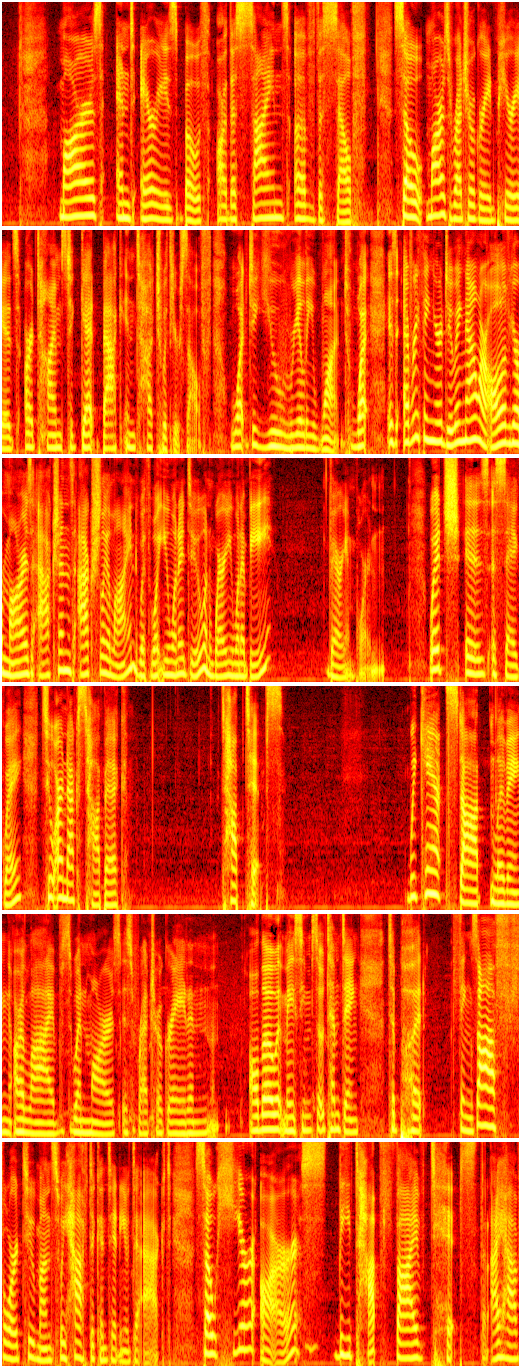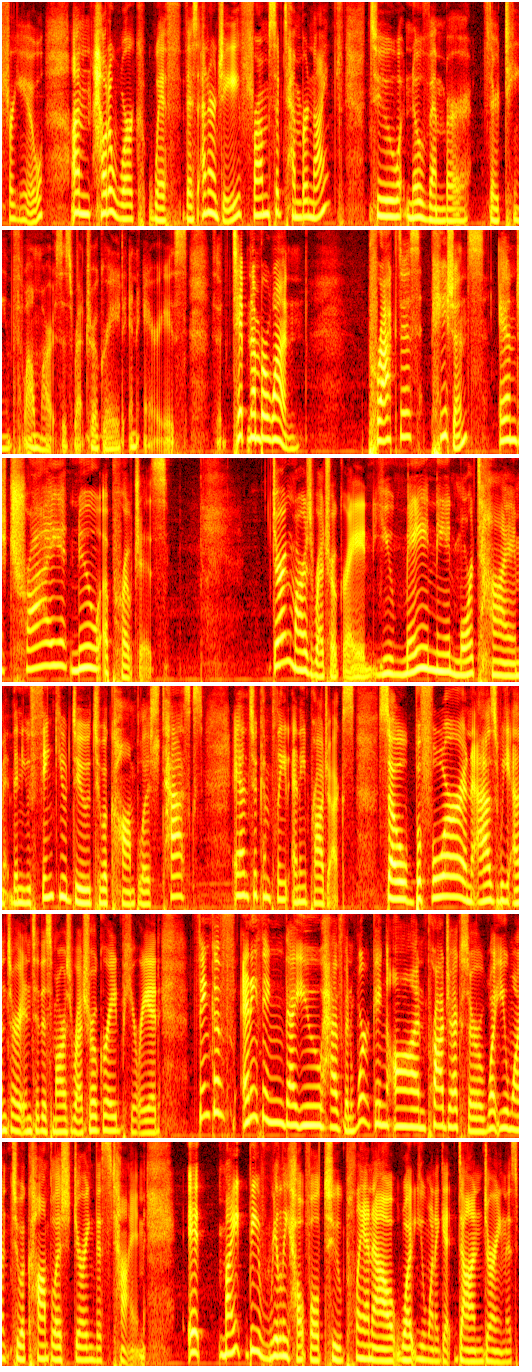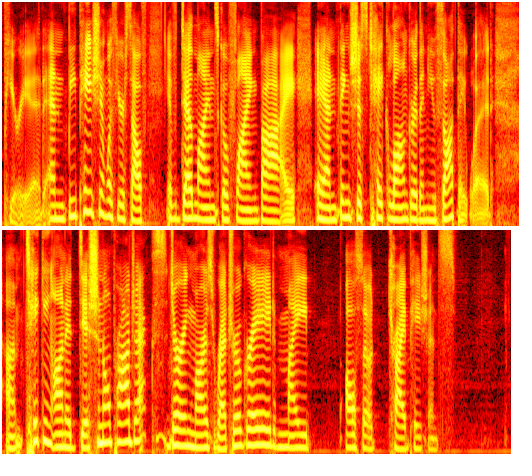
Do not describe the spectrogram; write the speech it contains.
Mars and Aries both are the signs of the self. So, Mars retrograde periods are times to get back in touch with yourself. What do you really want? What is everything you're doing now? Are all of your Mars actions actually aligned with what you want to do and where you want to be? Very important. Which is a segue to our next topic top tips. We can't stop living our lives when Mars is retrograde. And although it may seem so tempting to put things off for two months, we have to continue to act. So, here are the top five tips that I have for you on how to work with this energy from September 9th to November 13th while Mars is retrograde in Aries. So, tip number one practice patience and try new approaches. During Mars retrograde, you may need more time than you think you do to accomplish tasks and to complete any projects. So, before and as we enter into this Mars retrograde period, think of anything that you have been working on, projects, or what you want to accomplish during this time. It might be really helpful to plan out what you want to get done during this period and be patient with yourself if deadlines go flying by and things just take longer than you thought they would. Um, taking on additional projects during Mars retrograde might also try patience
